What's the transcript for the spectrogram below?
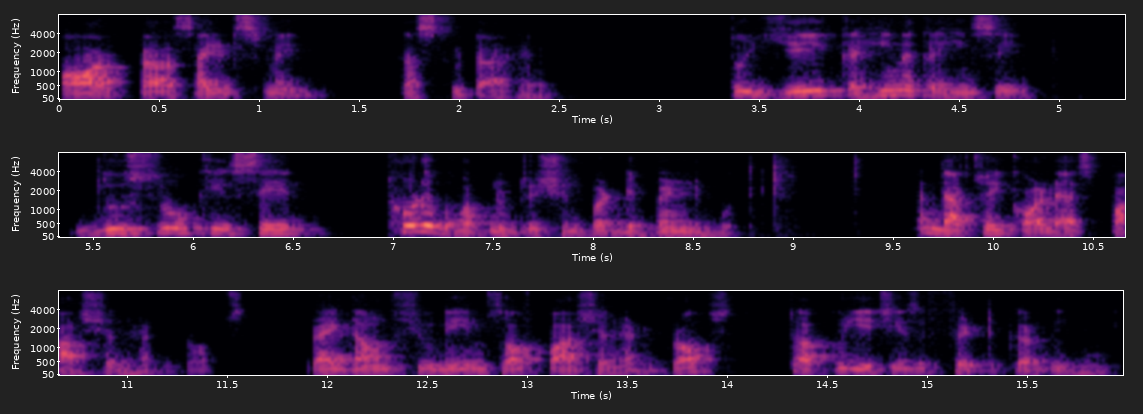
और पैरासाइट्स में कस्कुटा है। तो ये कहीं ना कहीं से दूसरों के से थोड़े बहुत न्यूट्रिशन पर डिपेंड होते हैं। And that's why called as partial heterotrophs right down few names of partial heterotrophs तो आपको ये चीज़ फिट करनी होगी।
